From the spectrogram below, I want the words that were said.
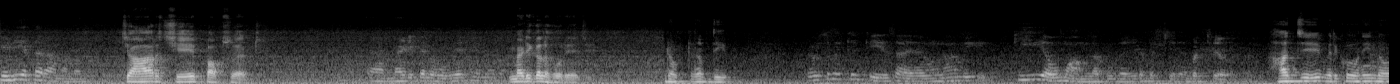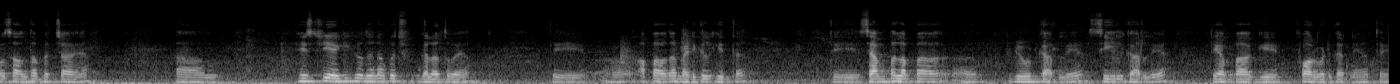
ਕਿਹੜੀ ਤਰ੍ਹਾਂ ਨਾਲ 4-6 ਪੌਕਸੋ ਐਕਟ। ਮੈਡੀਕਲ ਹੋ ਗਿਆ ਜੀ ਉਹਨਾਂ ਦਾ? ਮੈਡੀਕਲ ਹੋ ਰਿਹਾ ਜੀ। ਡਾਕਟਰ ਨਵਦੀਪ ਡਾਕਟਰ ਸਾਹਿਬ ਇੱਕ ਕੇਸ ਆਇਆ ਹੋਣਾ ਵੀ ਕੀ ਆ ਉਹ ਮਾਮਲਾ ਪੂਰਾ ਜਿਹੜਾ ਬੱਚੇ ਦਾ? ਬੱਚੇ ਹਾਂਜੀ ਮੇਰੇ ਕੋਲ ਹੁਣੀ 9 ਸਾਲ ਦਾ ਬੱਚਾ ਆਇਆ। ਹਿਸਟਰੀ ਹੈਗੀ ਕਿ ਉਹਦੇ ਨਾਲ ਕੁਝ ਗਲਤ ਹੋਇਆ ਤੇ ਆਪਾਂ ਉਹਦਾ ਮੈਡੀਕਲ ਕੀਤਾ ਤੇ ਸੈਂਪਲ ਆਪਾਂ ਰਿਪੋਰਟ ਕਰ ਲਿਆ ਸੀਲ ਕਰ ਲਿਆ ਤੇ ਆਪਾਂ ਅੱਗੇ ਫਾਰਵਰਡ ਕਰਨੇ ਆ ਉੱਥੇ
